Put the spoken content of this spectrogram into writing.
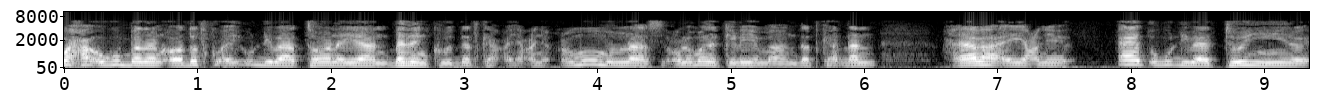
waxa ugu badan oo dadku ay u dhibaatoonayaan badankood dadka yacni cumuumu nnaas culummada keliya maahan dadka dhan waxyaabaha ay yacni aad ugu dhibaatoon yihiinoo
